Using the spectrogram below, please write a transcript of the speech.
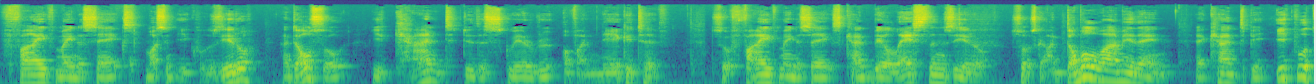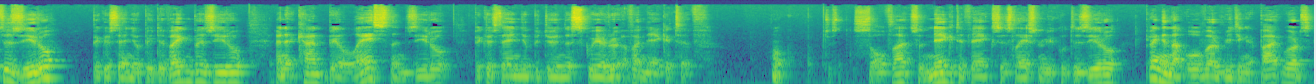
5 minus x mustn't equal zero. And also, you can't do the square root of a negative. So 5 minus x can't be less than 0. So it's got a double whammy then. It can't be equal to 0 because then you'll be dividing by 0 and it can't be less than 0 because then you'll be doing the square root of a negative. Well, just solve that. So negative x is less than or equal to 0. Bringing that over, reading it backwards,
